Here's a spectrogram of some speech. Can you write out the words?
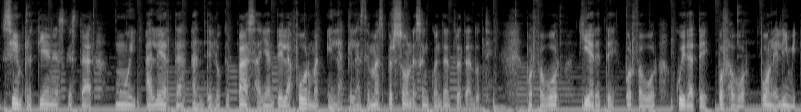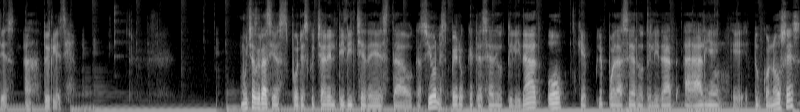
Siempre tienes que estar muy alerta ante lo que pasa y ante la forma en la que las demás personas se encuentran tratándote. Por favor, quiérete, por favor, cuídate, por favor, ponle límites a tu iglesia. Muchas gracias por escuchar el tiliche de esta ocasión. Espero que te sea de utilidad o que le pueda ser de utilidad a alguien que tú conoces.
